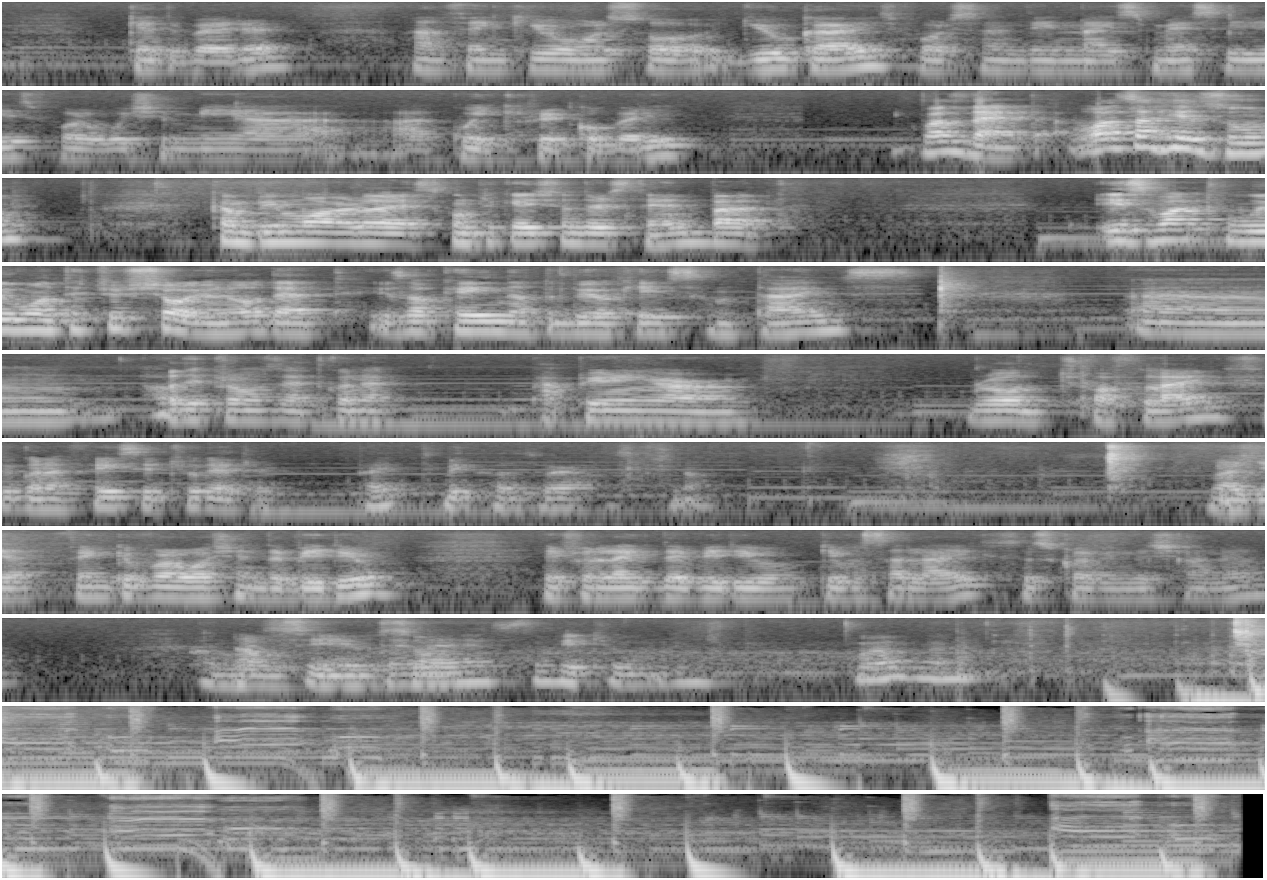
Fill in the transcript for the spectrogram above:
get better. And thank you also you guys for sending nice messages for wishing me a, a quick recovery. Was that was a resume. Can be more or less complicated to understand but it's what we wanted to show you know that it's okay not to be okay sometimes um, all the problems that gonna appear in your road of life we're gonna face it together right? Because we're you know. But yeah thank you for watching the video. If you like the video give us a like subscribe in the channel. And I'll we'll see you in the soon. next video. Well, well.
